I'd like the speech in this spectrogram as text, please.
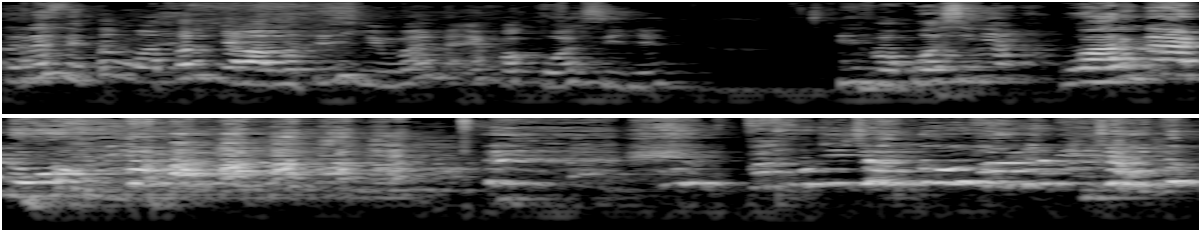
terus itu motor nyelamatinnya gimana evakuasinya Evakuasinya warga dong. Baru dijatuh, baru dijatuh.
